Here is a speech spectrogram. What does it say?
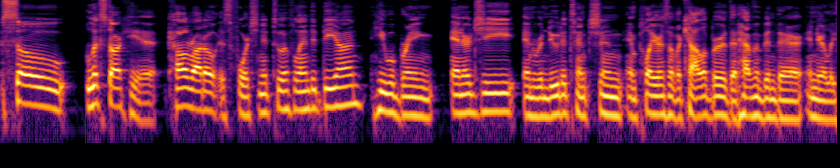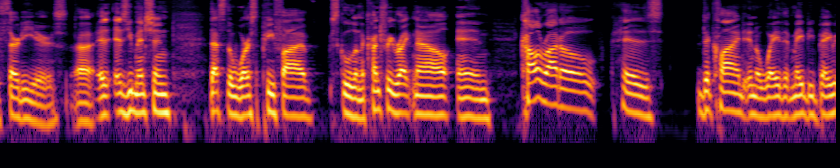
So let's start here. Colorado is fortunate to have landed Deion. He will bring energy and renewed attention and players of a caliber that haven't been there in nearly 30 years. Uh, as you mentioned, that's the worst P5 school in the country right now. And Colorado has declined in a way that maybe Bay-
